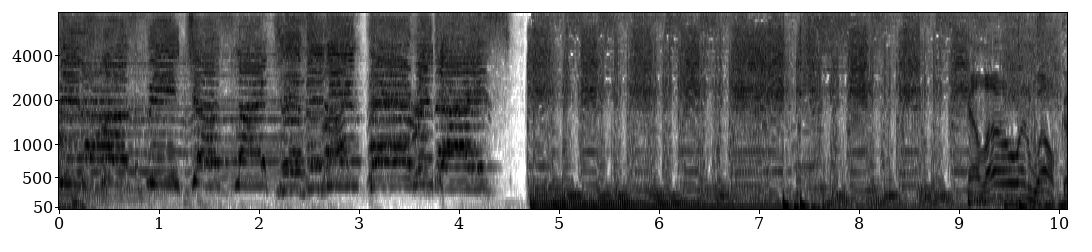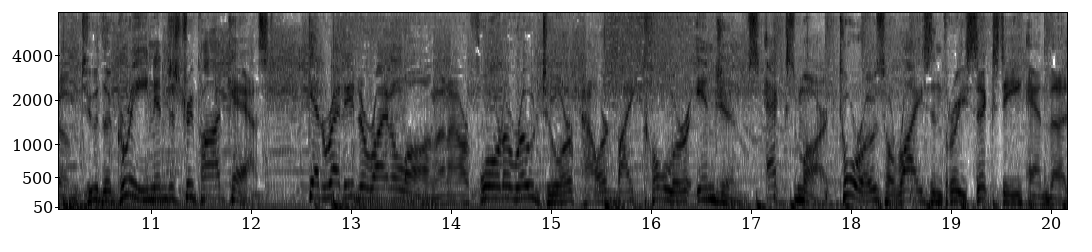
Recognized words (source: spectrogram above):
This must be just like living in paradise. Hello and welcome to the Green Industry Podcast. Get ready to ride along on our Florida road tour powered by Kohler Engines, Exmark, Toro's Horizon 360, and the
